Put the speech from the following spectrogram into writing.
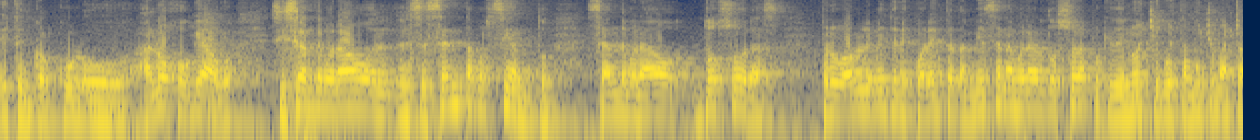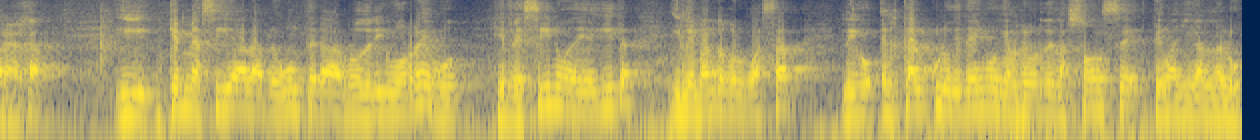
este es un cálculo al ojo que hago, si se han demorado el, 60%, se han demorado dos horas, probablemente en el 40 también se han demorado dos horas porque de noche cuesta mucho más trabajar. Y quien me hacía la pregunta era Rodrigo Rego, que es vecino de Dieguita, y le mando por WhatsApp, le digo, el cálculo que tengo que alrededor de las 11 te va a llegar la luz.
